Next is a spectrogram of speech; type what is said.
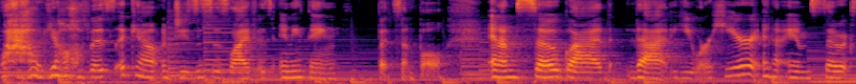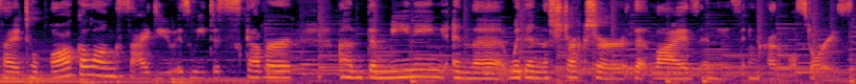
wow, y'all, this account of Jesus' life is anything but simple. And I'm so glad that you are here, and I am so excited to walk alongside you as we discover um, the meaning and the within the structure that lies in these incredible stories.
